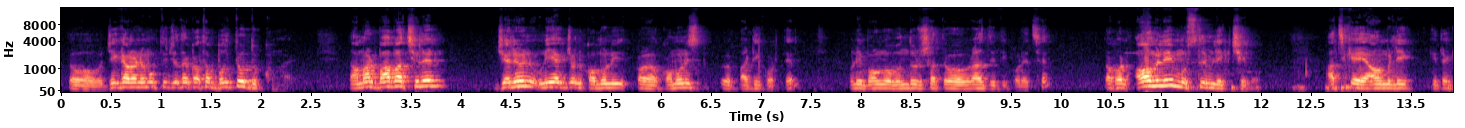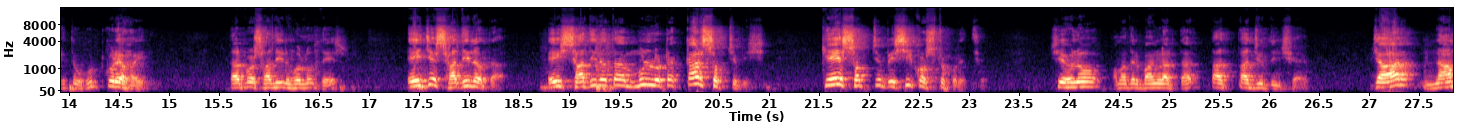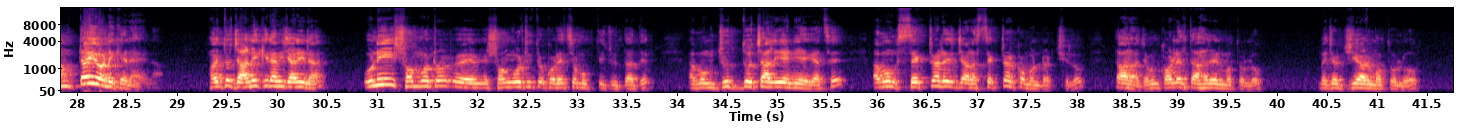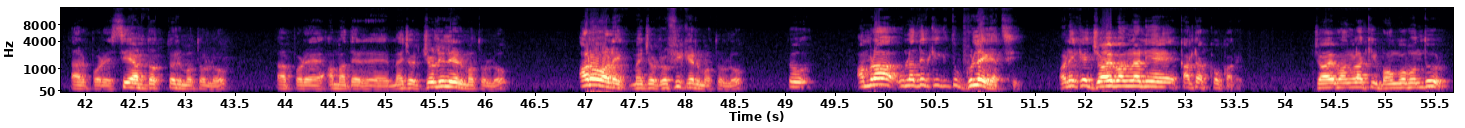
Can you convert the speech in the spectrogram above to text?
তো যে কারণে মুক্তিযোদ্ধার কথা বলতেও দুঃখ হয়। তো আমার বাবা ছিলেন জেনুইন, উনি একজন কমিউনি কমিউনিস্ট পার্টি করতেন, উনি বঙ্গবন্ধুর সাথেও রাজনীতি করেছেন তখন আওয়ামী লীগ মুসলিম লীগ ছিল। আজকে আওয়ামী লীগ এটা কিন্তু হুট করে হয়নি। তারপর স্বাধীন হলো দেশ। এই যে স্বাধীনতা, এই স্বাধীনতার মূল্যটা কার সবচেয়ে বেশি? কে সবচেয়ে বেশি কষ্ট করেছে? সে হলো আমাদের বাংলার তার তাজউদ্দিন সাহেব। যার নামটাই অনেকে নেয় না। হয়তো জানে কিনা আমি জানি না। উনি সংগঠন সংগঠিত করেছে মুক্তিযোদ্ধাদের এবং যুদ্ধ চালিয়ে নিয়ে গেছে এবং সেক্টরে যারা সেক্টর কমান্ডার ছিল, তারা, যেমন কর্নেল তাহারের মতো লোক মেজর জিয়ার মতো লোক, তারপরে সিআর দত্তের মতো লোক, তারপরে আমাদের মেজর জলিলের মতো লোক আরও অনেক মেজর রফিকের মতো লোক। তো আমরা ওনাদেরকে কিন্তু ভুলে গেছি। অনেকে জয় বাংলা নিয়ে কাটাক্ষ করে। জয় বাংলা কি বঙ্গবন্ধুর?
